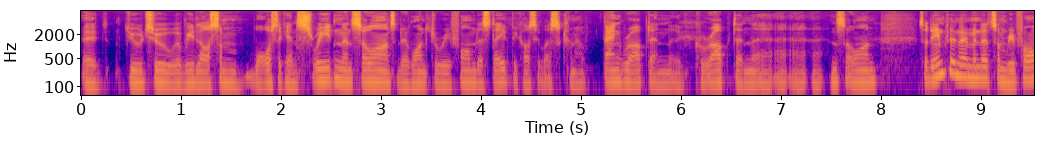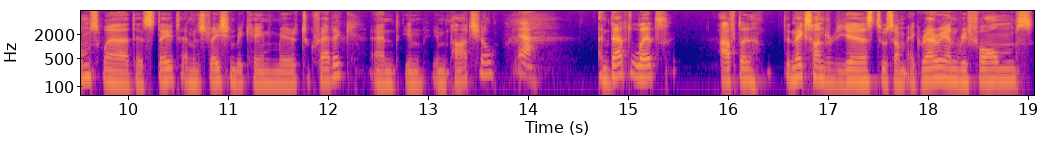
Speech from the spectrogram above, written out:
Uh, due to we lost some wars against Sweden and so on, so they wanted to reform the state because it was kind of bankrupt and uh, corrupt and uh, and so on. So they implemented some reforms where the state administration became meritocratic and Im- impartial. Yeah. And that led, after the next hundred years, to some agrarian reforms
